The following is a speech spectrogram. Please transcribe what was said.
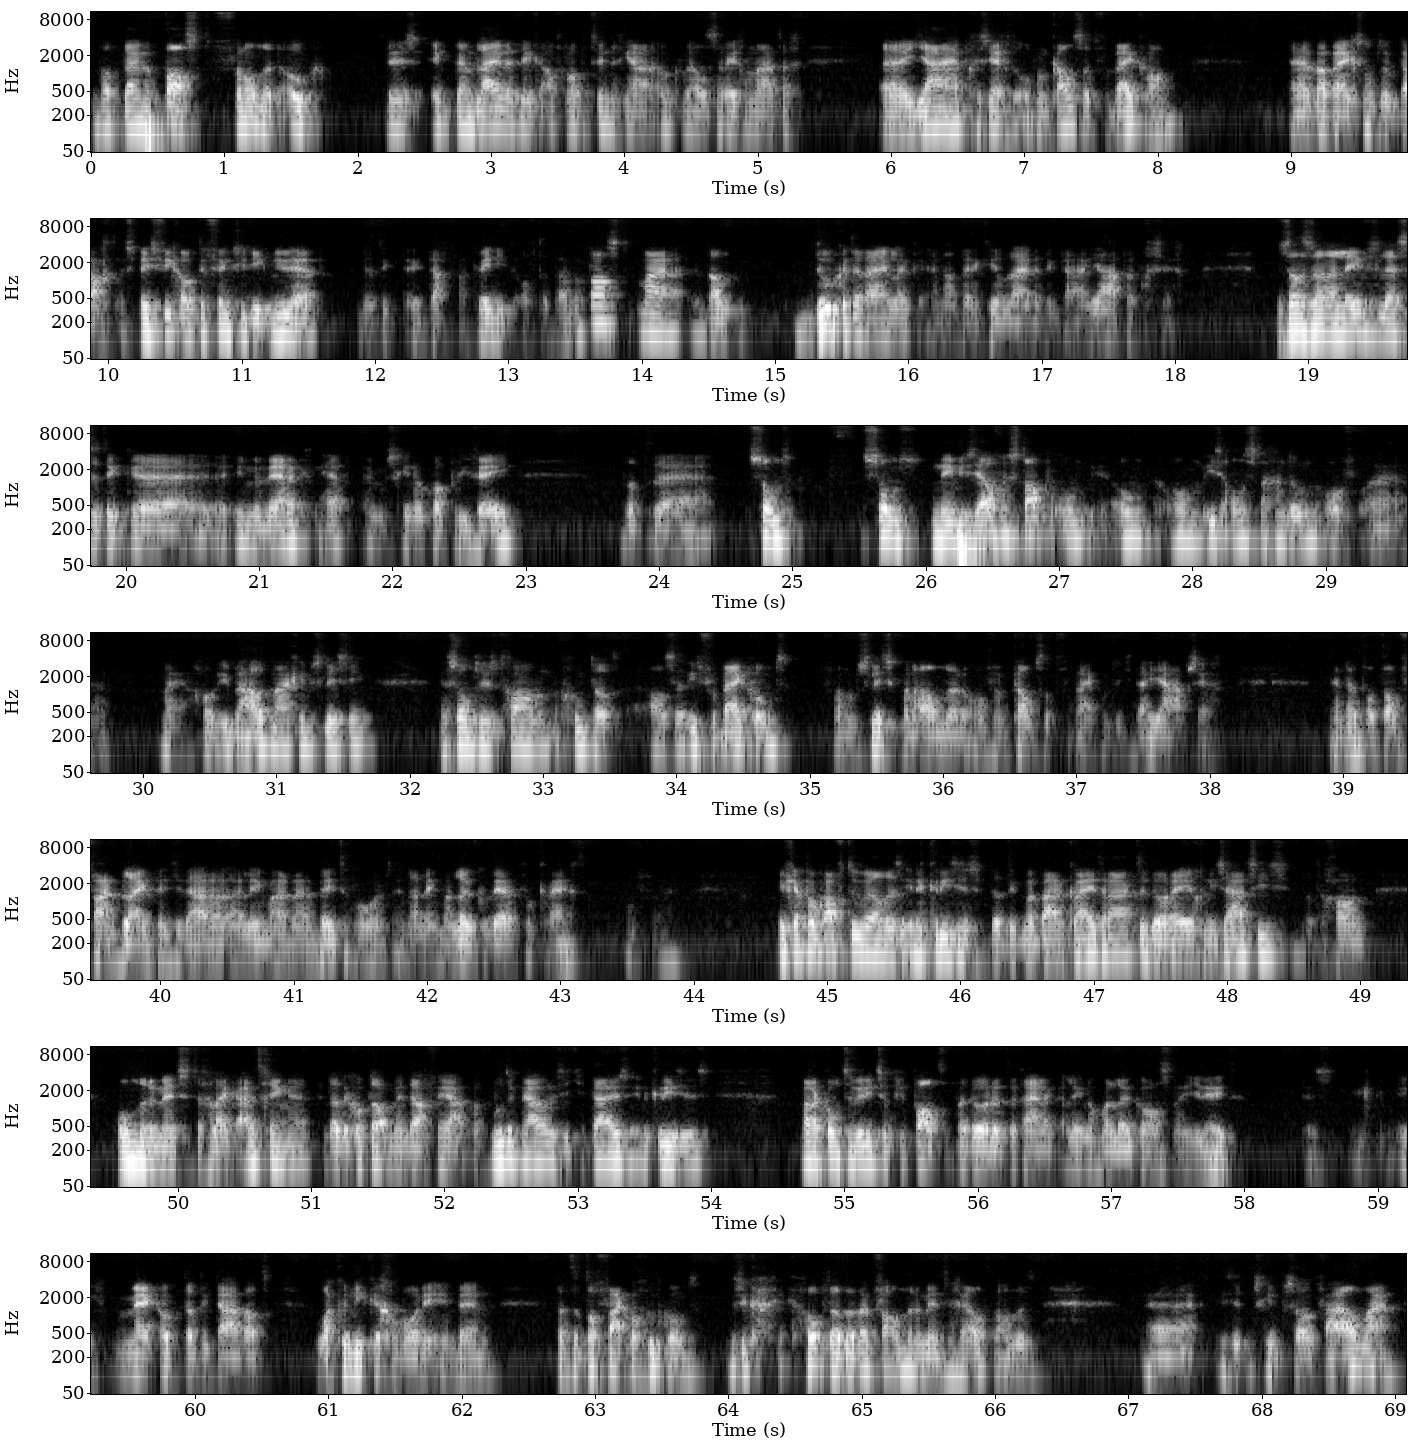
wat bij me past, verandert ook. Dus ik ben blij dat ik de afgelopen 20 jaar ook wel eens regelmatig uh, ja heb gezegd op een kans dat voorbij kwam. Uh, waarbij ik soms ook dacht, specifiek ook de functie die ik nu heb, dat ik, ik dacht, ik weet niet of dat bij me past, maar dan doe ik het uiteindelijk en dan ben ik heel blij dat ik daar ja op heb gezegd. Dus dat is dan een levensles dat ik uh, in mijn werk heb en misschien ook wel privé. Dat soms, soms neem je zelf een stap om, om, om iets anders te gaan doen of nou ja, gewoon überhaupt maak je een beslissing. En soms is het gewoon goed dat als er iets voorbij komt, van een beslissing van een ander of een kans dat voorbij komt, dat je daar ja op zegt. En dat dat dan vaak blijkt dat je daar alleen maar eh, beter voor wordt en alleen maar leuke werk voor krijgt. Of, uh, ik heb ook af en toe wel eens in een crisis dat ik mijn baan kwijtraakte door reorganisaties. Dat er gewoon honderden mensen tegelijk uitgingen. En dat ik op dat moment dacht van ja, wat moet ik nou? Dan zit je thuis in de crisis. Maar dan komt er weer iets op je pad, waardoor het uiteindelijk alleen nog maar leuker was dan je deed. Dus ik, ik merk ook dat ik daar wat laconieker geworden in ben dat het toch vaak wel goed komt. Dus ik, hoop dat dat ook voor andere mensen geldt. Anders is het misschien een persoonlijk verhaal. Maar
